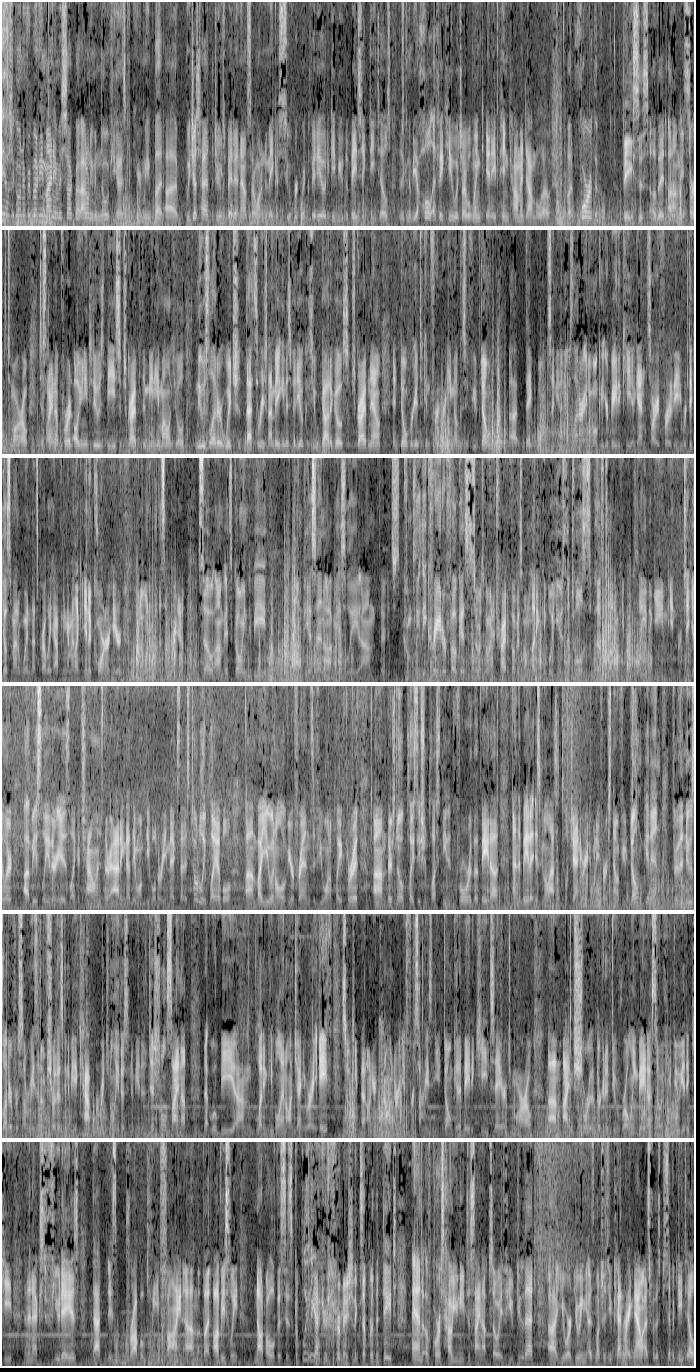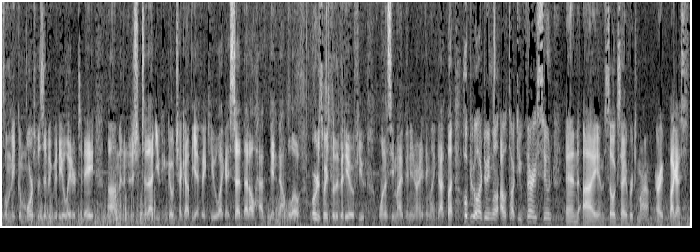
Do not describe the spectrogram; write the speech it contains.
Hey, how's it going everybody? My name is Sockbot. I don't even know if you guys can hear me, but uh, we just had the Dreams beta announced, so I wanted to make a super quick video to give you the basic details. There's going to be a whole FAQ, which I will link in a pinned comment down below. But for the basis of it. Um, it starts tomorrow. To sign up for it, all you need to do is be subscribed to the Media Molecule newsletter, which that's the reason I'm making this video, because you've got to go subscribe now, and don't forget to confirm your email, because if you don't, uh, they won't send you the newsletter, and you won't get your beta key. Again, sorry for the ridiculous amount of wind that's probably happening. I'm like in a corner here, but I want to put this up right now. So um, it's going to be on PSN, obviously. Um, it's completely creator focused, so it's going to try to focus on letting people use the tools as opposed to letting people play the game in Obviously, there is like a challenge they're adding that they want people to remix that is totally playable um, by you and all of your friends if you want to play through it. Um, there's no PlayStation Plus needed for the beta, and the beta is going to last until January 21st. Now, if you don't get in through the newsletter for some reason, I'm sure there's going to be a cap originally. There's going to be an additional sign up that will be um, letting people in on January 8th, so keep that on your calendar if some reason you don't get a beta key today or tomorrow. Um, I'm sure that they're going to do rolling beta, so if you do get a key in the next few days, that is probably fine. Um, but obviously, not all of this is completely accurate information except for the date and, of course, how you need to sign up. So if you do that, uh, you are doing as much as you can right now. As for the specific details, I'll make a more specific video later today. Um, and in addition to that, you can go check out the FAQ, like I said, that I'll have pinned down below, or just wait for the video if you want to see my opinion or anything like that. But hope you all are doing well. I will talk to you very soon, and I am so excited for tomorrow. All right, bye, guys.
